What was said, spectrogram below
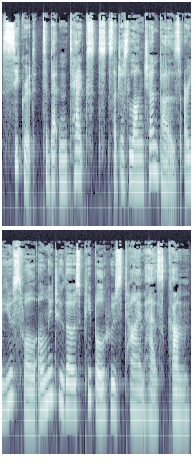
Secret Tibetan texts, such as Longchenpa's, are useful only to those people whose time has come.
